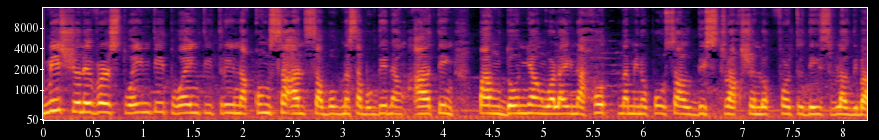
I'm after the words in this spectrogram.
Miss Universe 2023 na kung saan sabog na sabog din ang ating pangdonyang walay na hot na menopausal distraction look for today's vlog, di ba?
